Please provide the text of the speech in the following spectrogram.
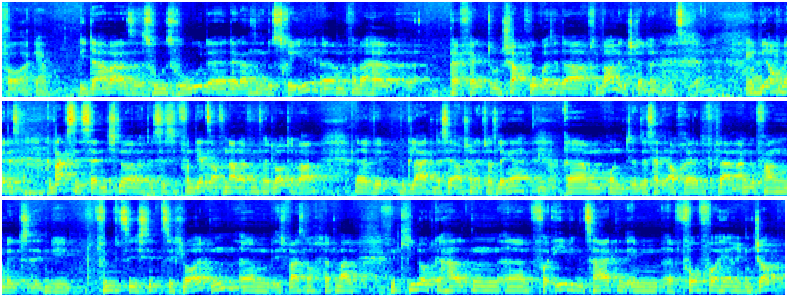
vor Ort, ja. Die da waren, also das Who's Who der, der ganzen Industrie. Ähm, von daher äh, perfekt und Chapeau, was ihr da auf die Beine gestellt habt in den letzten Jahren. Und ja, wie auch mehr das gewachsen ist. Ja nicht nur, dass es von jetzt auf nachher 500 Leute waren. Äh, wir begleiten das ja auch schon etwas länger. Ja. Ähm, und das hat ja auch relativ klein angefangen mit irgendwie 50, 70 Leuten. Ähm, ich weiß noch, ich hatte mal eine Keynote gehalten äh, vor ewigen Zeiten im äh, vorvorherigen Job.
